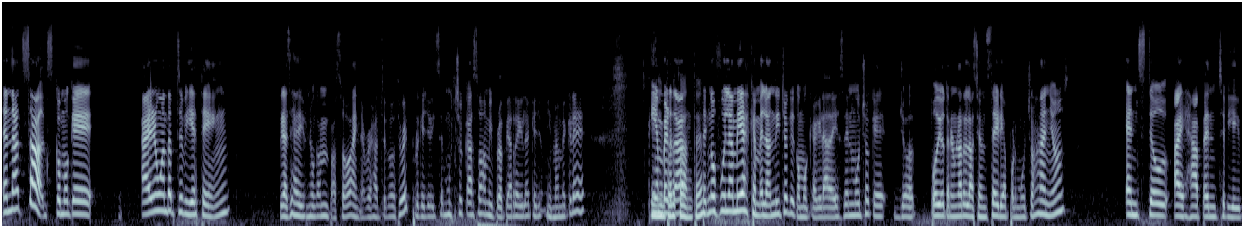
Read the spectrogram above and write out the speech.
And that sucks. Como que I didn't want that to be a thing. Gracias a Dios nunca me pasó. I never had to go through it porque yo hice mucho caso a mi propia regla que yo misma me creé. Y en verdad, importante. tengo full amigas que me lo han dicho que como que agradecen mucho que yo he podido tener una relación seria por muchos años and still I happen to be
